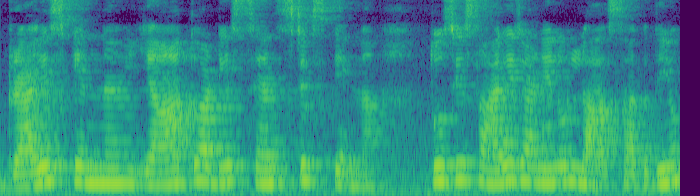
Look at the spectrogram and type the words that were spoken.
ਡਰਾਈ ਸਕਿਨ ਜਾਂ ਤੁਹਾਡੀ ਸੈਂਸਿਟਿਵ ਸਕਿਨ ਆ ਤੁਸੀਂ ਸਾਰੇ ਜਾਣੇ ਨੂੰ ਲਾ ਸਕਦੇ ਹੋ।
